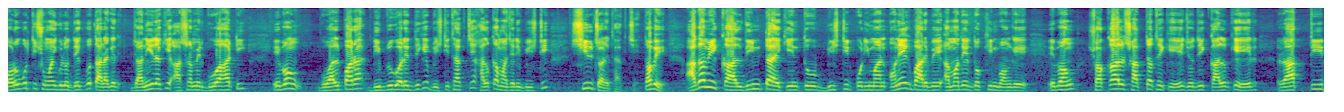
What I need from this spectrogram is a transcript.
পরবর্তী সময়গুলো দেখব, তার আগে জানিয়ে রাখি, আসামের গুয়াহাটি এবং গোয়ালপাড়া, ডিব্রুগড়ের দিকে বৃষ্টি থাকছে, হালকা মাঝারি বৃষ্টি শিলচরে থাকছে। তবে আগামীকাল দিনটায় কিন্তু বৃষ্টির পরিমাণ অনেক বাড়বে আমাদের দক্ষিণবঙ্গে এবং সকাল সাতটা থেকে যদি কালকের রাত্রির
